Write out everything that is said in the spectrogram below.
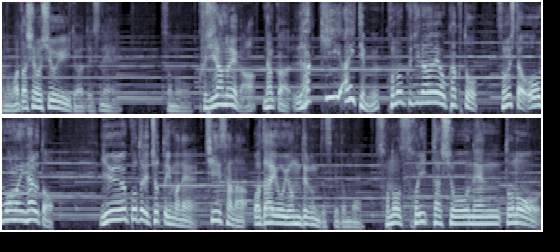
あの私の周囲ではですねそのクジラの絵がなんかラッキーアイテム？このクジラの絵を描くとその人は大物になると。いうことでちょっと今ね小さな話題を呼んでるんですけどもその反田少年との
